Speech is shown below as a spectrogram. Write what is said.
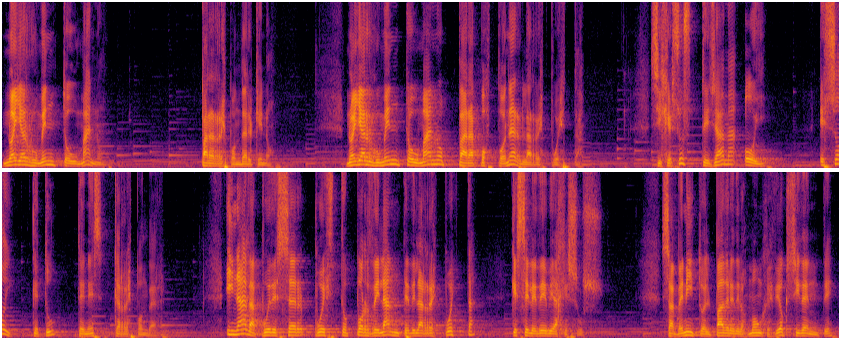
no hay argumento humano para responder que no. No hay argumento humano para posponer la respuesta. Si Jesús te llama hoy, es hoy que tú tenés que responder. Y nada puede ser puesto por delante de la respuesta que se le debe a Jesús. San Benito, el padre de los monjes de Occidente,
